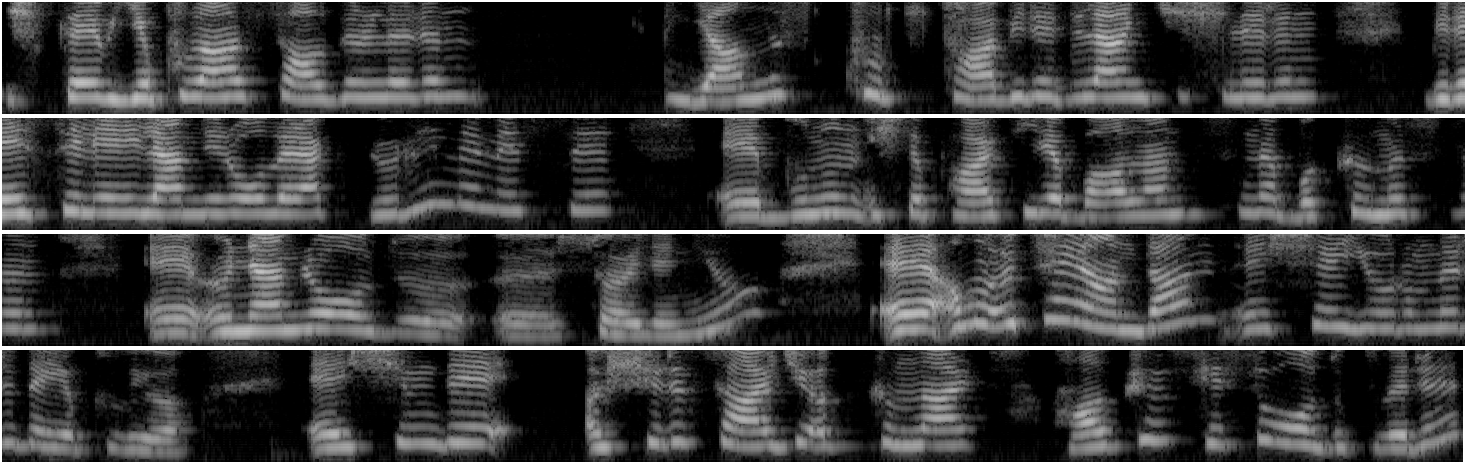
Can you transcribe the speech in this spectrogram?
İşte yapılan saldırıların yalnız kurt tabir edilen kişilerin bireysel eylemleri olarak görülmemesi, e, bunun işte partiyle bağlantısına bakılmasının e, önemli olduğu e, söyleniyor. E, ama öte yandan e, şey yorumları da yapılıyor. E, şimdi aşırı sağcı akımlar halkın sesi oldukları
